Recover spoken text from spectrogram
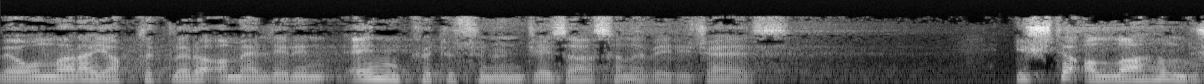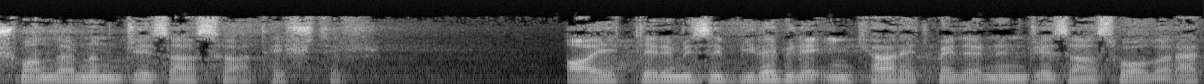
Ve onlara yaptıkları amellerin en kötüsünün cezasını vereceğiz. İşte Allah'ın düşmanlarının cezası ateştir. Ayetlerimizi bile bile inkar etmelerinin cezası olarak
